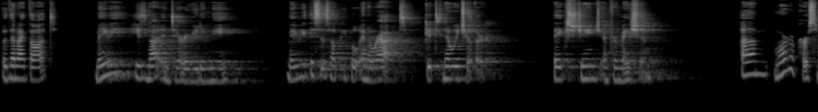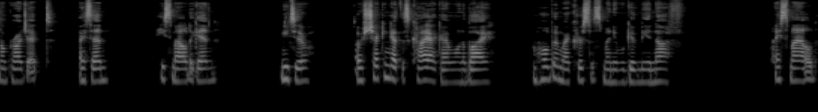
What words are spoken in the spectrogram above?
But then I thought, maybe he's not interrogating me. Maybe this is how people interact, get to know each other. They exchange information. Um, more of a personal project, I said. He smiled again. Me too. I was checking out this kayak I want to buy. I'm hoping my Christmas money will give me enough. I smiled,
